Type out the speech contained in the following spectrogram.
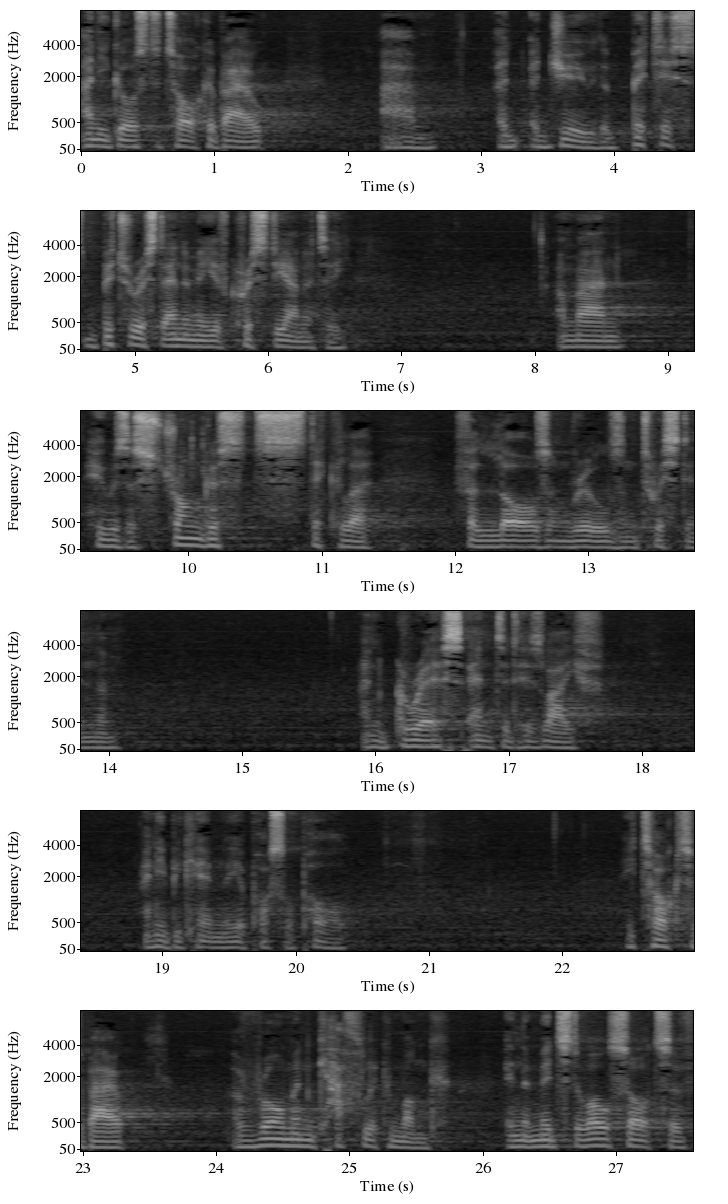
And he goes to talk about um, a, a Jew, the bitterest, bitterest enemy of Christianity, a man who was the strongest stickler for laws and rules and twisting them. And grace entered his life, and he became the Apostle Paul. He talks about a Roman Catholic monk in the midst of all sorts of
